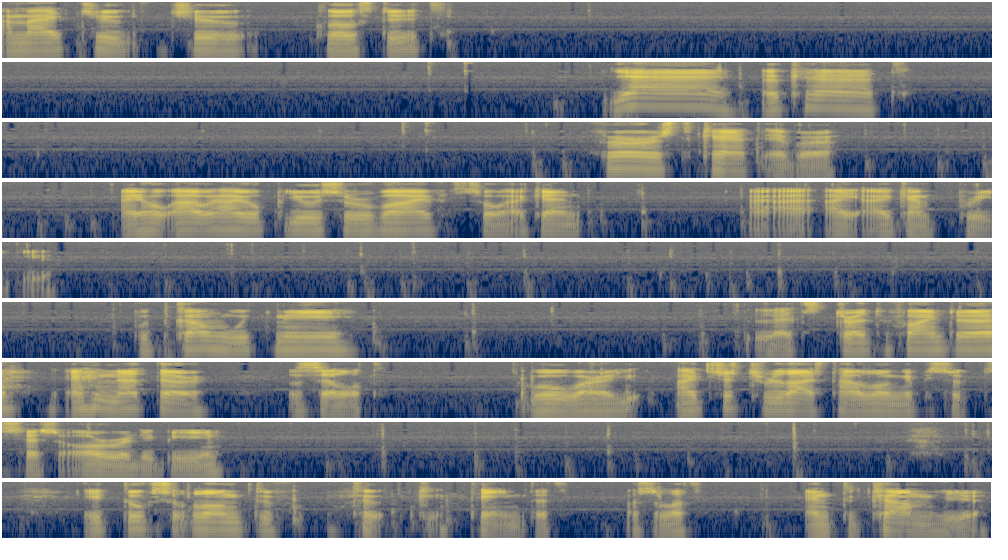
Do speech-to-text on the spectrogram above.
Am I too too close to it? Yeah, a cat. First cat ever. I hope I, I hope you survive so I can I I I can breed you. But come with me let's try to find uh, another ocelot. Whoa, where are you? I just realized how long episode this has already been. It took so long to, to tame that ocelot and to come here.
